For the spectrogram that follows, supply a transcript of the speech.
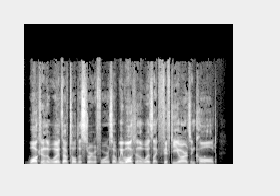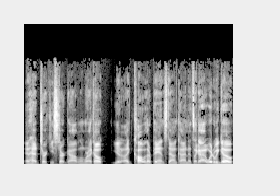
walked in the woods, I've told this story before. So we walked in the woods like 50 yards and called and had turkeys start gobbling. We're like, oh, you know, like caught with our pants down, kind of. It's like, ah, where do we go?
